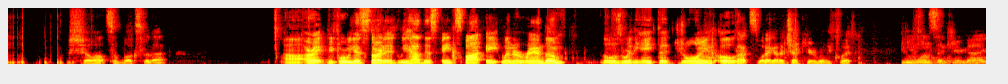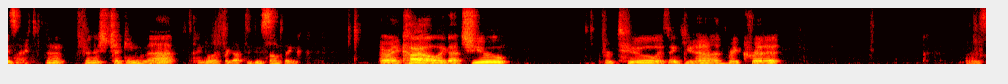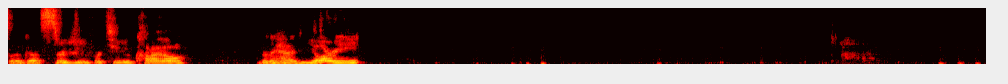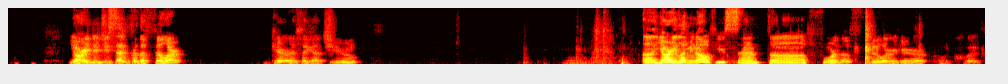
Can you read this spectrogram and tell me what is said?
shell out some bucks for that. Uh, all right, before we get started, we have this eight spot, eight winner random. Those were the eight that joined. Oh, that's what I got to check here really quick. Give me one sec here, guys. I didn't finish checking that. I know I forgot to do something. All right, Kyle, I got you for two. I think you had break credit. And so I've got Sergi for two, Kyle. Then I had Yari. Yari, did you send for the filler? Gareth, I got you. Uh, Yari, let me know if you sent uh, for the filler here real quick.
